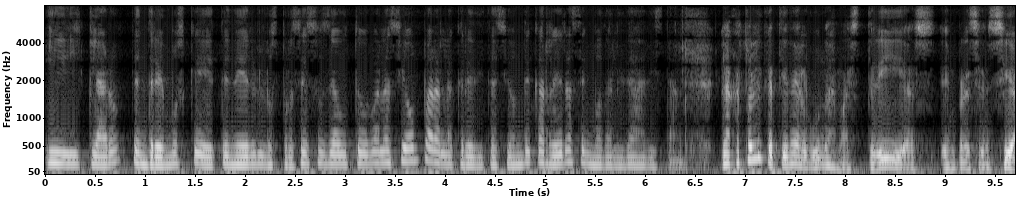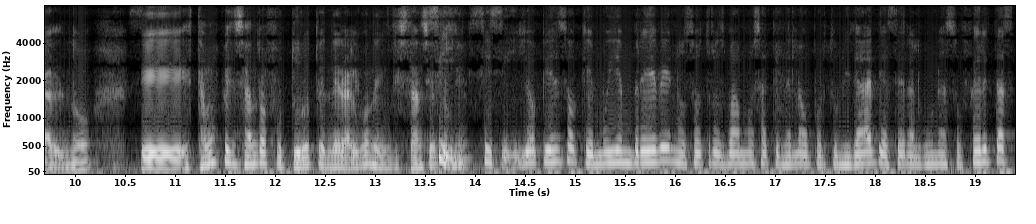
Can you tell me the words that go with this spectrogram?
y, claro, tendremos que tener los procesos de autoevaluación para la acreditación de carreras en modalidad a distancia. La católica tiene algunas maestrías en presencial, ¿no? Eh, ¿Estamos pensando a futuro tener algo en distancia sí, también? Sí, sí, yo pienso que muy en breve nosotros vamos a tener la oportunidad de hacer algunas ofertas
